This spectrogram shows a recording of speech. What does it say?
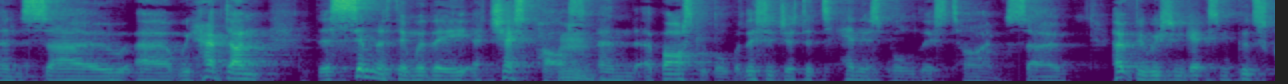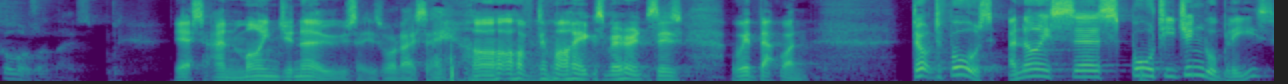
And so, uh, we have done the similar thing with the a chest pass and a basketball, but this is just a tennis ball this time. So, hopefully, we should get some good scores on those. Yes, and mind your nose is what I say after my experiences with that one. Dr. Force, a nice uh, sporty jingle, please.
